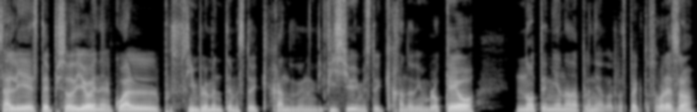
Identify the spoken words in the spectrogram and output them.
sale este episodio en el cual pues simplemente me estoy quejando de un edificio y me estoy quejando de un bloqueo. No tenía nada planeado al respecto sobre eso.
